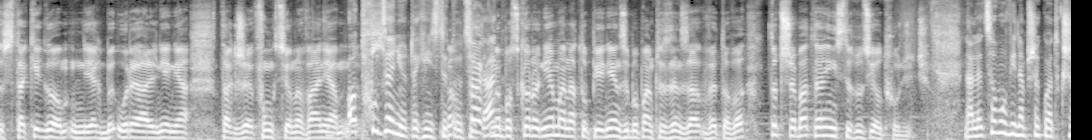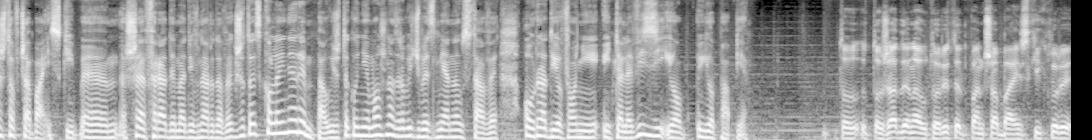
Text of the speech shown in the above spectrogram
y, z takiego jakby urealnienia także funkcjonowania. Odchudzeniu tych No instytucji, tak, tak? no bo skoro nie ma na to pieniędzy, bo pan prezydent zawetował, to trzeba te instytucje odchudzić. No ale co mówi na przykład Krzysztof Czabański, szef Rady Mediów Narodowych, że to jest kolejny rympał i że tego nie można zrobić bez zmiany ustawy o radiofonii i telewizji i o, i o papie. To, to żaden autorytet pan Czabański, który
